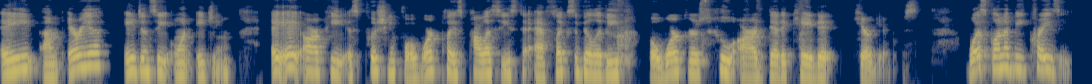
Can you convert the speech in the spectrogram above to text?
aid, um, area agency on aging. AARP is pushing for workplace policies to add flexibility for workers who are dedicated caregivers. What's going to be crazy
